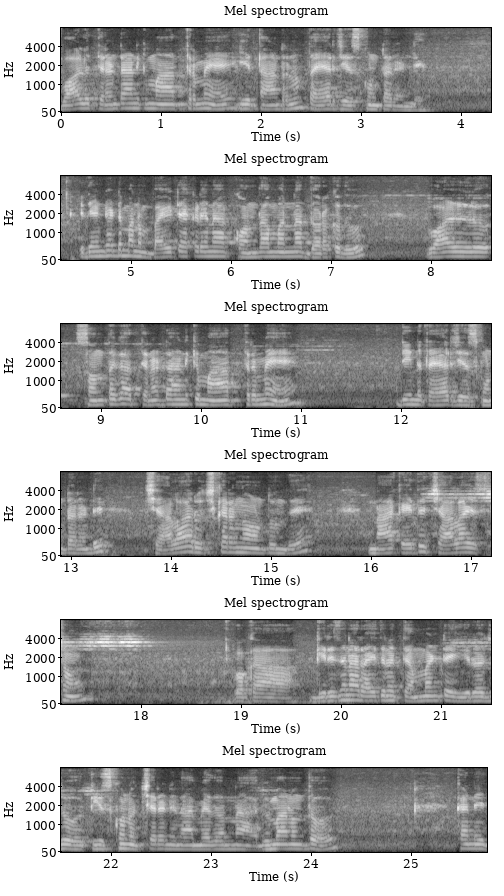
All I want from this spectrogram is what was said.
వాళ్ళు తినడానికి మాత్రమే ఈ తాండ్రను తయారు చేసుకుంటారండి. ఇదేంటంటే మనం బయట ఎక్కడైనా కొందామన్నా దొరకదు. వాళ్ళు సొంతగా తినడానికి మాత్రమే దీన్ని తయారు చేసుకుంటారండి. చాలా రుచికరంగా ఉంటుంది. నాకైతే చాలా ఇష్టం. ఒక గిరిజన రైతుని తెమ్మంటే ఈరోజు తీసుకొని వచ్చారని నా మీద ఉన్న అభిమానంతో. కానీ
